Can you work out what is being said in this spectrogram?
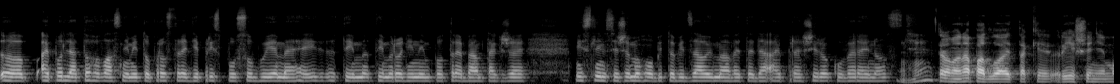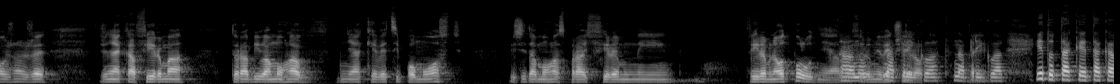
uh, aj podľa toho vlastne my to prostredie prispôsobujeme hej, tým, tým rodinným potrebám, takže myslím si, že mohlo by to byť zaujímavé teda aj pre širokú verejnosť. Uh-huh. Teda ma napadlo aj také riešenie možno, že, že nejaká firma, ktorá by vám mohla v nejaké veci pomôcť, by si tam mohla spraviť firemný firemné odpoludnie alebo Áno, firemný večerok. napríklad, napríklad. Je to také, taká,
